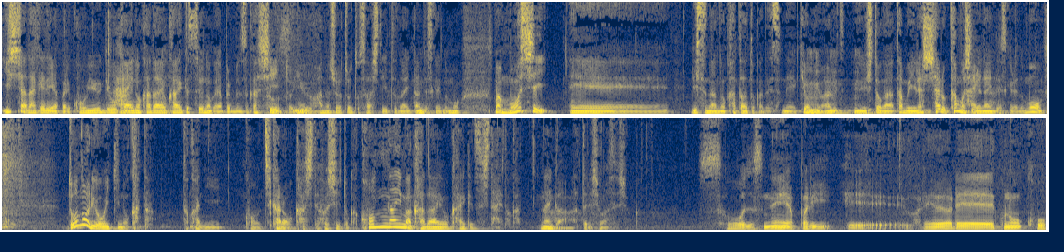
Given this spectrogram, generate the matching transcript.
一社だけでやっぱりこういう業界の課題を解決するのがやっぱり難しいという話をちょっとさせていただいたんですけれども、まあ、もし、えー、リスナーの方とかですね興味のある人が多分いらっしゃるかもしれないんですけれども、どの領域の方とかにこう力を貸してほしいとかこんな今課題を解決したいとか何かあったりしますでしょうか？そうですね。やっぱり、えー、我々このこう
